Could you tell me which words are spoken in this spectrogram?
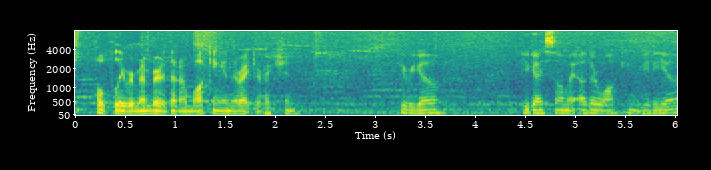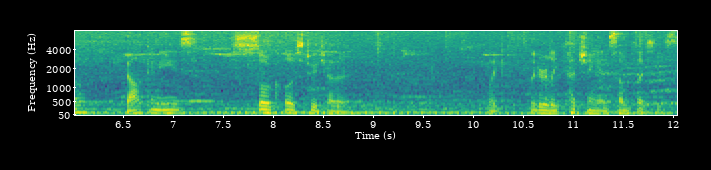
hopefully remember that I'm walking in the right direction. Here we go. If you guys saw my other walking video, balconies so close to each other. Like literally touching in some places.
